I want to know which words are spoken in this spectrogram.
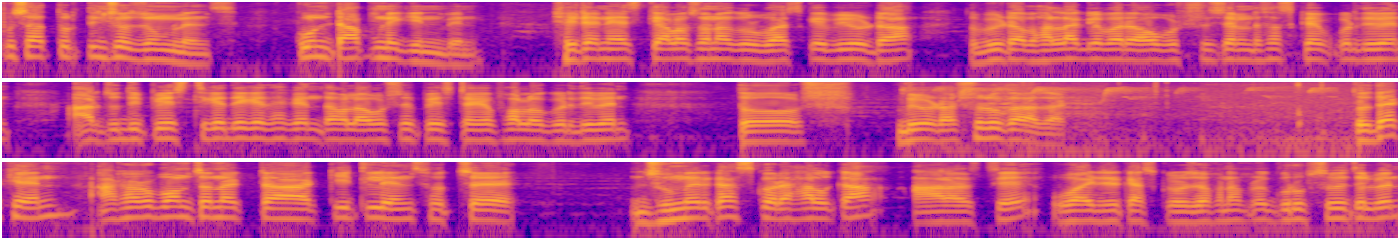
পঁচাত্তর তিনশো জুম লেন্স? কোনটা আপনি কিনবেন? সেটা নিয়ে আজকে আলোচনা করব আজকে ভিডিওটা। তো ভিডিওটা ভালো লাগলে পরে অবশ্যই চ্যানেলটা সাবস্ক্রাইব করে দিবেন। আর যদি পেজ থেকে দেখে থাকেন, তাহলে অবশ্যই পেজটাকে ফলো করে দিবেন। তো ভিডিওটা শুরু করা যাক। তো দেখেন, আঠারো পঞ্চান্ন একটা কিট লেন্স হচ্ছে ঝুমের কাজ করে হালকা আর হচ্ছে ওয়াইডের কাজ করে। যখন আপনি গ্রুপ ছবি তুলবেন,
